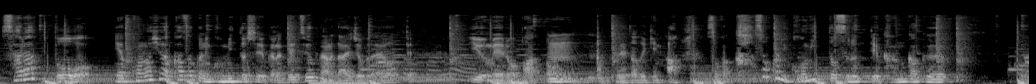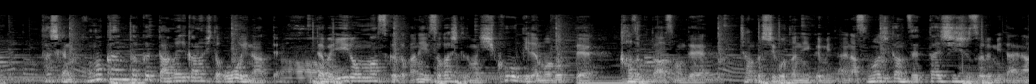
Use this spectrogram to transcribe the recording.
さらっといやこの日は家族にコミットしてるから月曜日なら大丈夫だよっていうメールをパッとくれた時に、うん、あそうか家族にコミットするっていう感覚確かにこの感覚ってアメリカの人多いなって。例えばイーロン・マスクとかね、忙しくても飛行機で戻って家族と遊んでちゃんと仕事に行くみたいな、その時間絶対死守するみたいな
